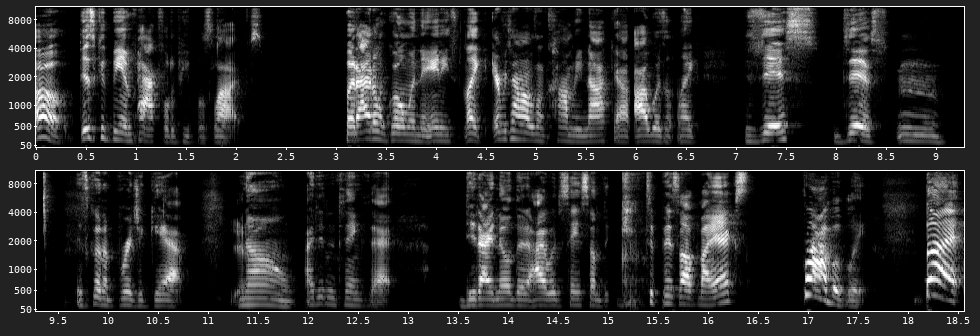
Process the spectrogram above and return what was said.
oh, this could be impactful to people's lives. But I don't go into any, like every time I was on Comedy Knockout, I wasn't like, this, this, mm, it's going to bridge a gap. Yeah. No, I didn't think that. Did I know that I would say something to piss off my ex? Probably. But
